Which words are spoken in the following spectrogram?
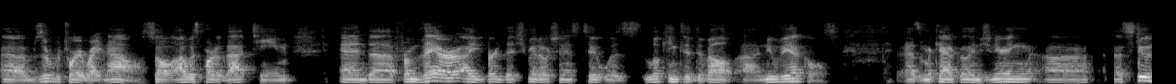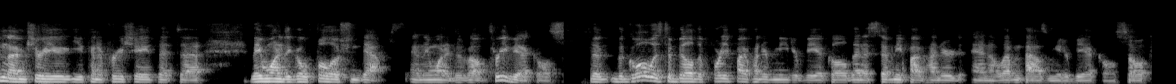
uh, observatory right now. So I was part of that team. And uh, from there, I heard that Schmidt Ocean Institute was looking to develop uh, new vehicles. As a mechanical engineering uh, a student, I'm sure you, you can appreciate that uh, they wanted to go full ocean depth and they wanted to develop three vehicles. The, the goal was to build a 4,500 meter vehicle, then a 7,500 and 11,000 meter vehicle. So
